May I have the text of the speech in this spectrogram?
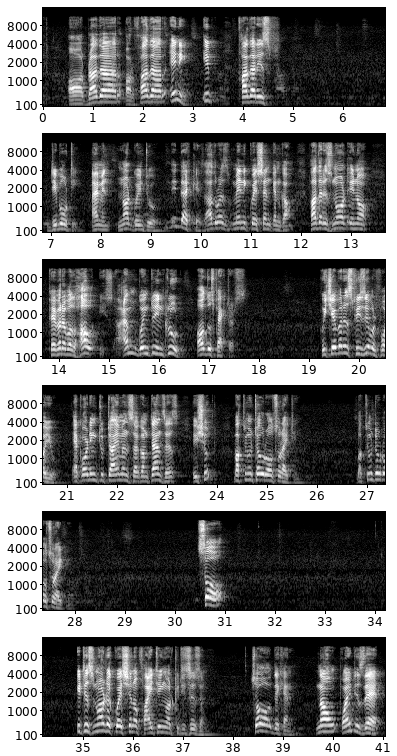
or brother or father, any. If father is devotee, I mean, not going to, in that case, otherwise many questions can come. Father is not, you know, favorable, how is? I am going to include all those factors. Whichever is feasible for you, according to time and circumstances, you should. Bhaktivinoda Thakur also writing. Bhaktivinoda Thakur also writing. So, it is not a question of fighting or criticism. So they can. Now, point is that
